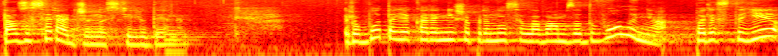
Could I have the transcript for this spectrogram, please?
та зосередженості людини. Робота, яка раніше приносила вам задоволення, перестає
